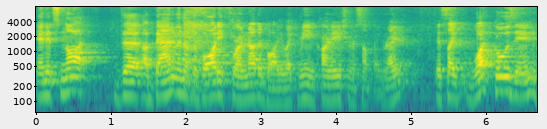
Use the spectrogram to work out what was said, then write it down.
and it's not the abandonment of the body for another body, like reincarnation or something, right? It's like what goes in,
